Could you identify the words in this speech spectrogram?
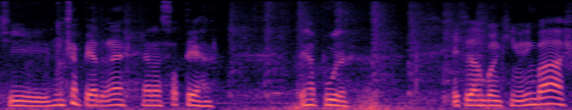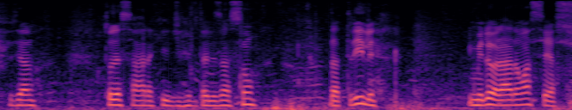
de... Não tinha pedra, né? Era só terra. Terra pura. E fizeram um banquinho ali embaixo, fizeram toda essa área aqui de revitalização da trilha e melhoraram o acesso.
